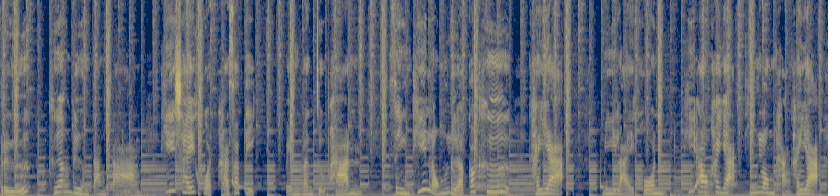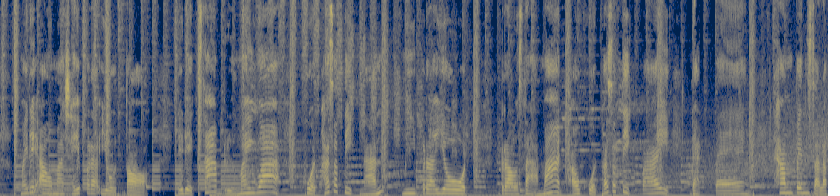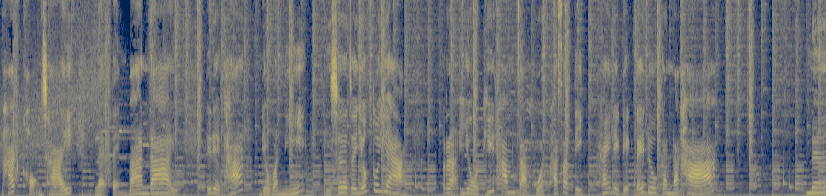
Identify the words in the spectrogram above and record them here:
หรือเครื่องดื่มต่างๆ ที่ใช้ขวดพลาสติก เป็นบรรจุภัณฑ์ สิ่งที่หลงเหลือก็คือ ขยะ มีหลายคนที่เอาขยะทิ้งลงถังขยะ ไม่ได้เอามาใช้ประโยชน์ต่อ เด็กๆ ทราบหรือไม่ว่า ขวดพลาสติกนั้นมีประโยชน์ เราสามารถเอาขวดพลาสติกไป ดัดแปลง ทำเป็นสารพัดของใช้ และแต่งบ้านได้เด็กๆคะเดี๋ยววันนี้ทีเชอร์จะยกตัวอย่าง ประโยชน์ที่ทำจากขวดพลาสติกให้เด็กๆ ได้ดูกันนะคะ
